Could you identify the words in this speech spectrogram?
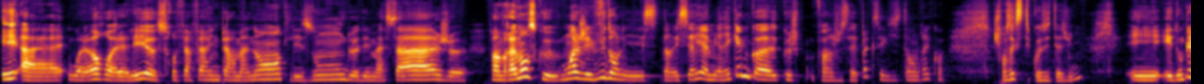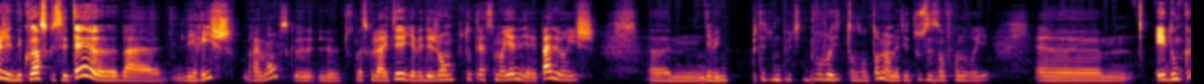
Et à- ou alors elle allait euh, se refaire faire une permanente, les ongles, des massages. euh, Enfin vraiment ce que moi j'ai vu dans les dans les séries américaines quoi. Que je, enfin je savais pas que ça existait en vrai quoi. Je pensais que c'était qu'aux États-Unis. Et, et donc là j'ai découvert ce que c'était euh, bah, les riches vraiment parce que le, toute ma scolarité il y avait des gens plutôt classe moyenne, il n'y avait pas de riches. Euh, il y avait une- peut-être une petite bourgeoisie de temps en temps, mais on était tous des enfants d'ouvriers. Euh, et donc,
